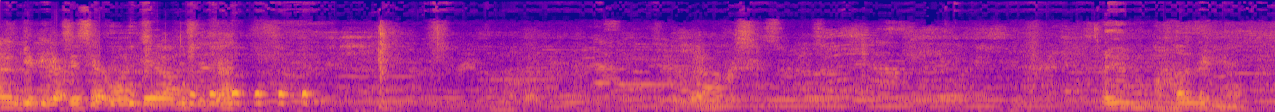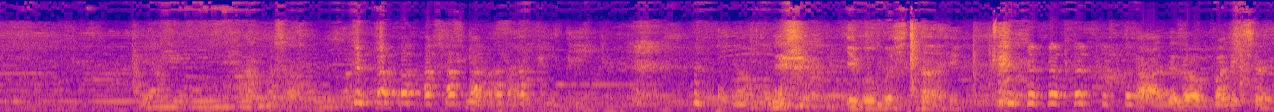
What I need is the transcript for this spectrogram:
Yung giti kasi sir, huwag kaya mo siya dyan. Relax. Ayun, narinig mo. Kaya mo kung para masama Sisira tayo kiti. Kaya mo na siya. Iba ba siya eh? Ah, dalawang balik sir.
